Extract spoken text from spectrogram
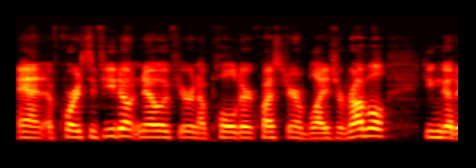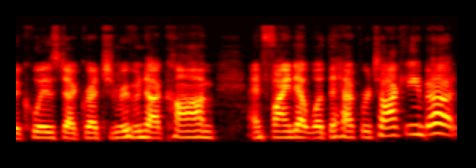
And of course, if you don't know if you're an upholder, questioner, obliger, rebel, you can go to quiz.gretchenrubin.com and find out what the heck we're talking about.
